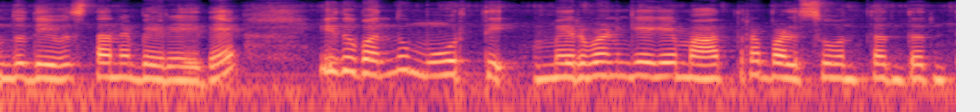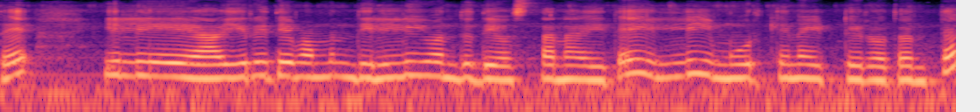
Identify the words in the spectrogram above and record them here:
ಒಂದು ದೇವಸ್ಥಾನ ಬೇರೆ ಇದೆ. ಇದು ಬಂದು ಮೂರ್ತಿ, ಮೆರವಣಿಗೆಗೆ ಮಾತ್ರ ಬಳಸುವಂಥದ್ದಂತೆ ಇಲ್ಲಿ ಹಿರಿ ದೇವಮ್ಮಂದು ಇಲ್ಲಿ ಒಂದು ದೇವಸ್ಥಾನ ಇದೆ, ಇಲ್ಲಿ ಮೂರ್ತಿನ ಇಟ್ಟಿರೋದಂತೆ.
